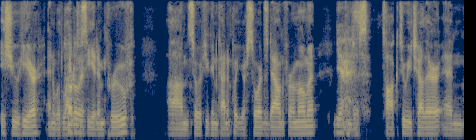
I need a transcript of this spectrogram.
Issue here and would like Totally. to see it improve. Um, so if you can kind of put your swords down for a moment and just talk to each other and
